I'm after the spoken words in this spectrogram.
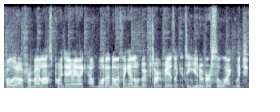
following on from my last point, anyway, like uh, what another thing I love about photography is like it's a universal language.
